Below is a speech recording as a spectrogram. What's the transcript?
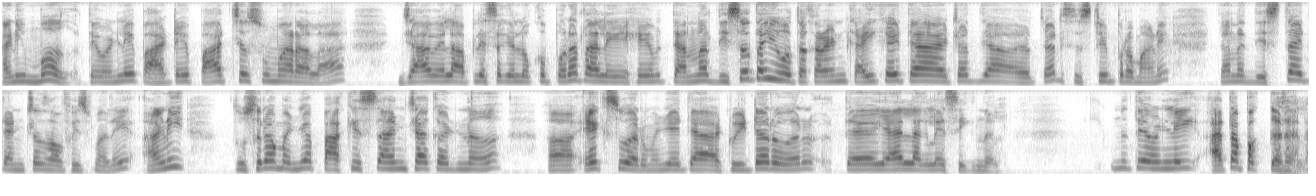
आणि मग ते म्हणले पहाटे पाचच्या सुमाराला ज्या वेळेला आपले सगळे लोक परत आले हे त्यांना दिसतही होतं. कारण काही काही त्या ह्याच्यात ज्या सिस्टीमप्रमाणे त्यांना दिसतं आहे त्यांच्याच ऑफिसमध्ये आणि दुसरं म्हणजे पाकिस्तानच्याकडनं एक्सवर म्हणजे त्या ट्विटरवर ते यायला लागले सिग्नल न ते म्हणले आता पक्क झाला.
